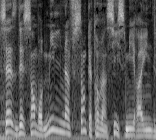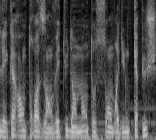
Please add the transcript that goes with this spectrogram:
16 décembre 1986, Mira Hindley, 43 ans, vêtue d'un manteau sombre et d'une capuche,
